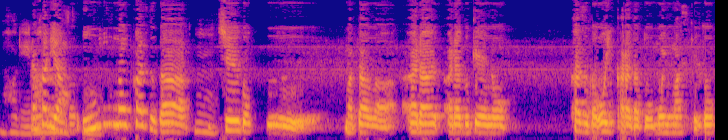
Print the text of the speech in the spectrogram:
やはりやはりあの移民の数がうん、中国またはアラアラブ系の数が多いからだと思いますけど、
